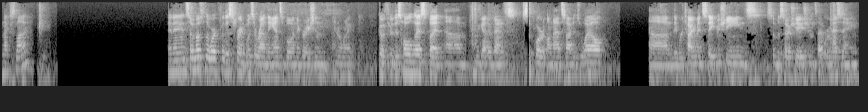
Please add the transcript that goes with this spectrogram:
Next slide. And then, so most of the work for this sprint was around the Ansible integration. I don't want to go through this whole list, but um, we got events support on that side as well. Um, the retirement state machines, some associations that were missing.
